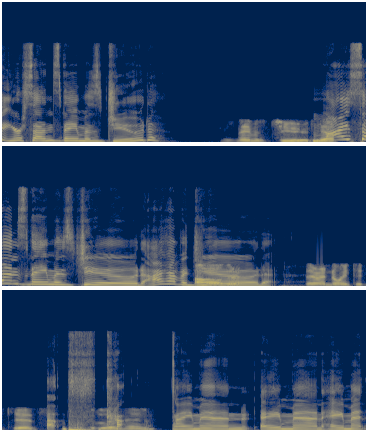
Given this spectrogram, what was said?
that your son's name is Jude? His name is Jude. Yeah, My son's name is Jude. I have a Oh, they're- anointed kids. Uh, Because of their name. Amen. Amen. Amen.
